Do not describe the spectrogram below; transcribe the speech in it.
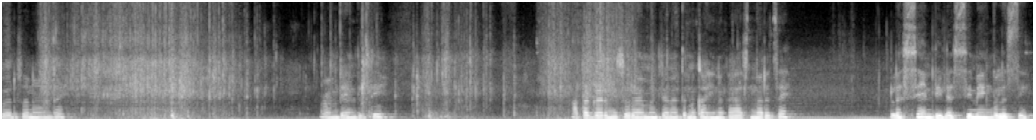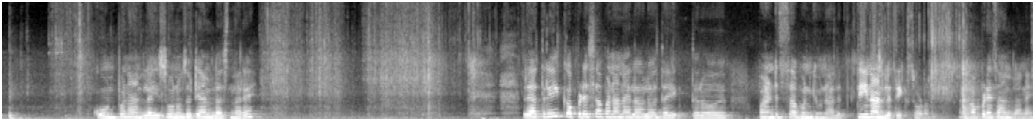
पर्सन आणलाय अंडी आणली ती आता गरमी सुरू आहे म्हटल्यानंतर काही ना काही असणारच आहे. लस्सी आणली लस्सी मँगो लस्सी. कोण पण आणला ही सोनूसाठी आणला असणार आहे. रात्री कपडे साबण आणायला लावला होता एक तर भांड्याचं साबण घेऊन आलं. तीन आणलं ते एक सोडून. कपड्याचा आणला नाही.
